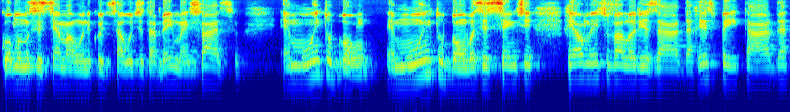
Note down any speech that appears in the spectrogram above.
como no Sistema Único de Saúde também mais fácil, é muito bom, é muito bom. Você se sente realmente valorizada, respeitada,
